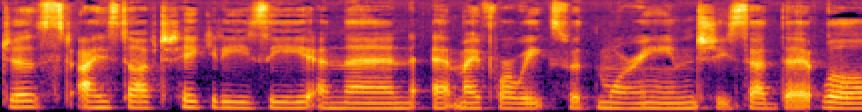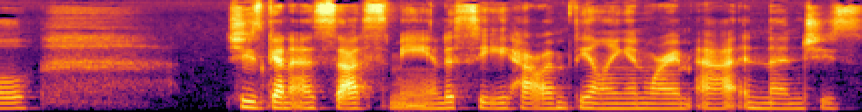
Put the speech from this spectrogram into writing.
just I still have to take it easy. And then at my four weeks with Maureen, she said that we'll, she's going to assess me and to see how I'm feeling and where I'm at. And then she's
